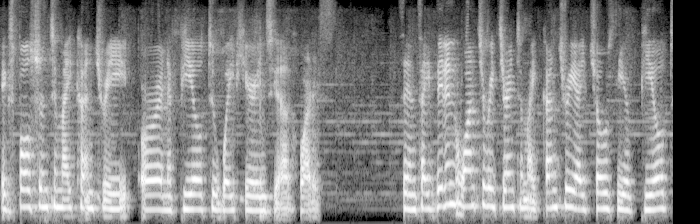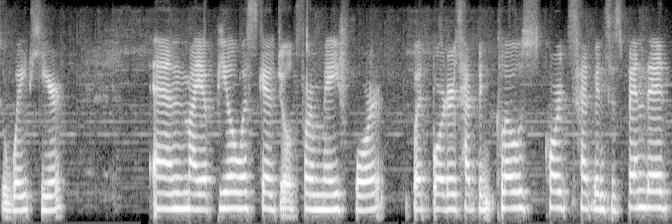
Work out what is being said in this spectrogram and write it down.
expulsion to my country or an appeal to wait here in Ciudad Juarez. Since I didn't want to return to my country, I chose the appeal to wait here and my appeal was scheduled for May 4, but borders had been closed, courts had been suspended.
